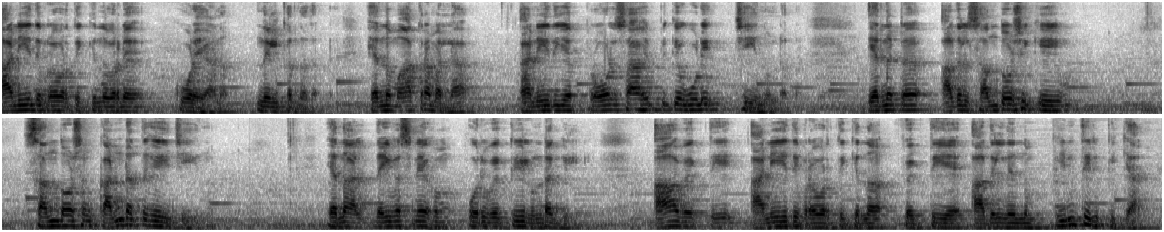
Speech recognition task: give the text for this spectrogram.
അനീതി പ്രവർത്തിക്കുന്നവരുടെ കൂടെയാണ് നിൽക്കുന്നത്. എന്ന് മാത്രമല്ല അനീതിയെ പ്രോത്സാഹിപ്പിക്കുക കൂടി ചെയ്യുന്നുണ്ട്. എന്നിട്ട് അതിൽ സന്തോഷിക്കുകയും സന്തോഷം കണ്ടെത്തുകയും ചെയ്യുന്നു. എന്നാൽ ദൈവസ്നേഹം ഒരു വ്യക്തിയിലുണ്ടെങ്കിൽ ആ വ്യക്തി അനീതി പ്രവർത്തിക്കുന്ന വ്യക്തിയെ അതിൽ നിന്നും പിന്തിരിപ്പിക്കാൻ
